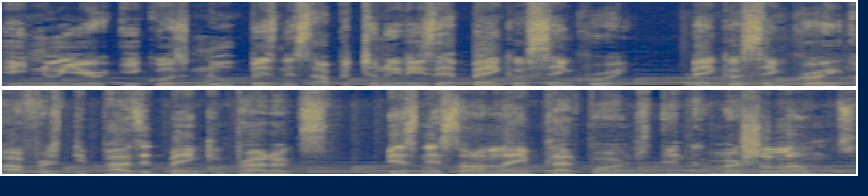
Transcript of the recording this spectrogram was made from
A new year equals new business opportunities at Bank of St. Croix. Bank of St. Croix offers deposit banking products, business online platforms, and commercial loans.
